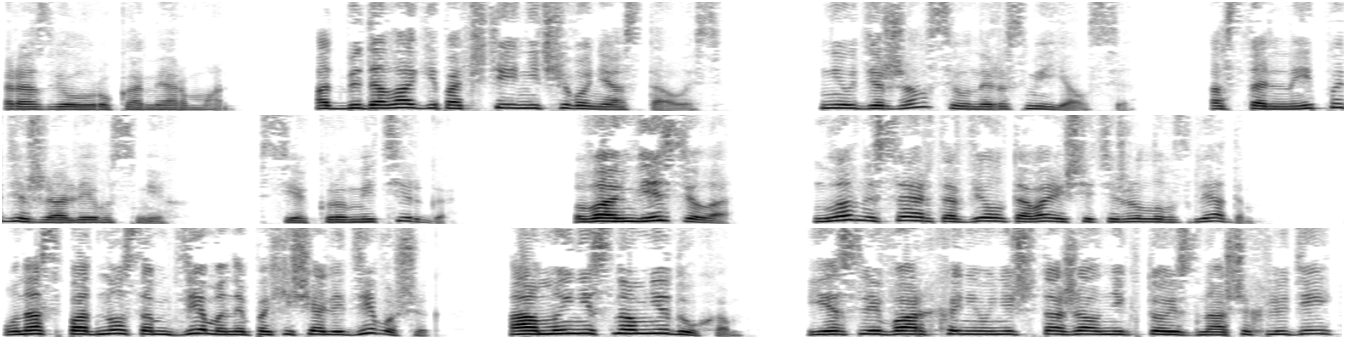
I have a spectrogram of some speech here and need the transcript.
развел руками Арман. От бедолаги почти ничего не осталось. Не удержался он и рассмеялся. Остальные поддержали его смех. Все, кроме Тирга. «Вам весело?» Главный Сайрт обвел товарища тяжелым взглядом. «У нас под носом демоны похищали девушек, а мы ни сном, ни духом. Если Варха не уничтожал никто из наших людей,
